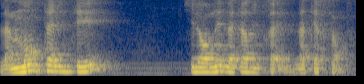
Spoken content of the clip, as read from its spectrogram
la mentalité qui leur venait de la terre d'Israël, la terre sainte.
